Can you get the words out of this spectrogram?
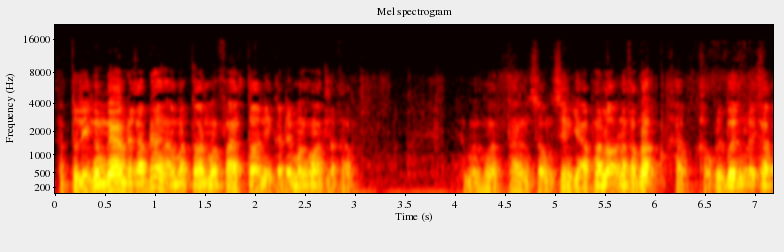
ครับตัวเลขงามๆนะครับเด้อเอามาตอนมาฝากตอนนี้ก็ได้มาฮอดแล้วครับมาฮอดทางสองเสียงยาพะเลาะนะครับเนาะครับ เข้าไปเบิ้งเลยครับ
